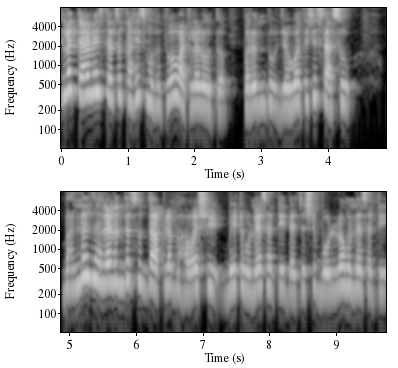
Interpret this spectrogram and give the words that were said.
तिला त्यावेळेस त्याचं काहीच महत्त्व वाटलं नव्हतं. परंतु जेव्हा तिची सासू भांडण झाल्यानंतर सुद्धा आपल्या भावाशी भेट होण्यासाठी त्याच्याशी बोलणं होण्यासाठी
